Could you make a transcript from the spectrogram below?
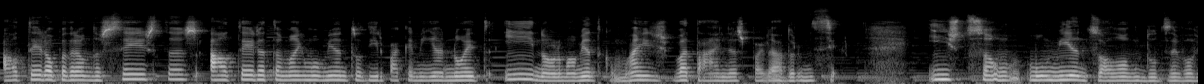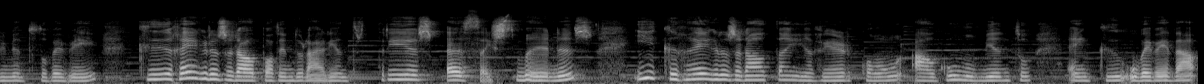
altera o padrão das cestas, altera também o momento de ir para a caminha à noite e normalmente com mais batalhas para adormecer. Isto são momentos ao longo do desenvolvimento do bebê que, regra geral, podem durar entre 3 a 6 semanas e que, regra geral, têm a ver com algum momento em que o bebê dá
